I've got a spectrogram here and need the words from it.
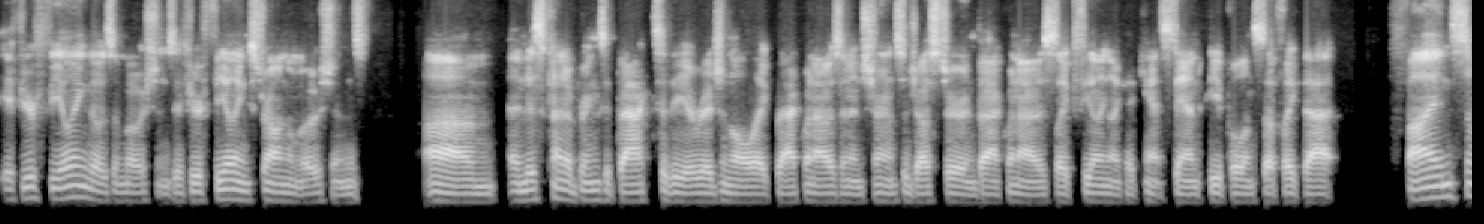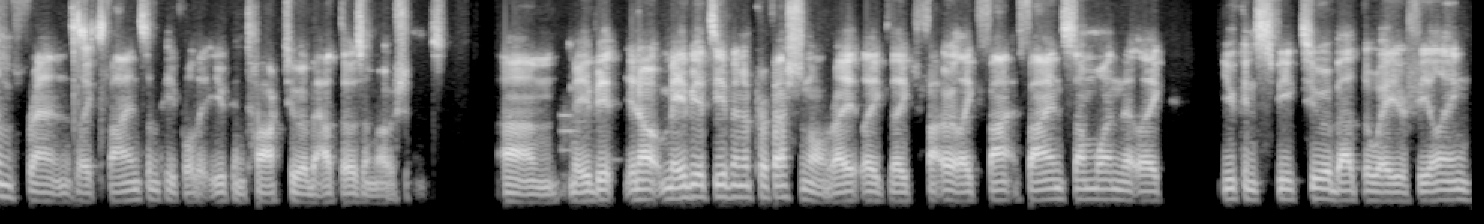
if you're feeling those emotions, if you're feeling strong emotions, um, and this kind of brings it back to the original, like back when I was an insurance adjuster and back when I was like feeling like I can't stand people and stuff like that. Find some friends, like find some people that you can talk to about those emotions. Um maybe you know maybe it's even a professional right? Like like or like fi- find someone that like you can speak to about the way you're feeling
